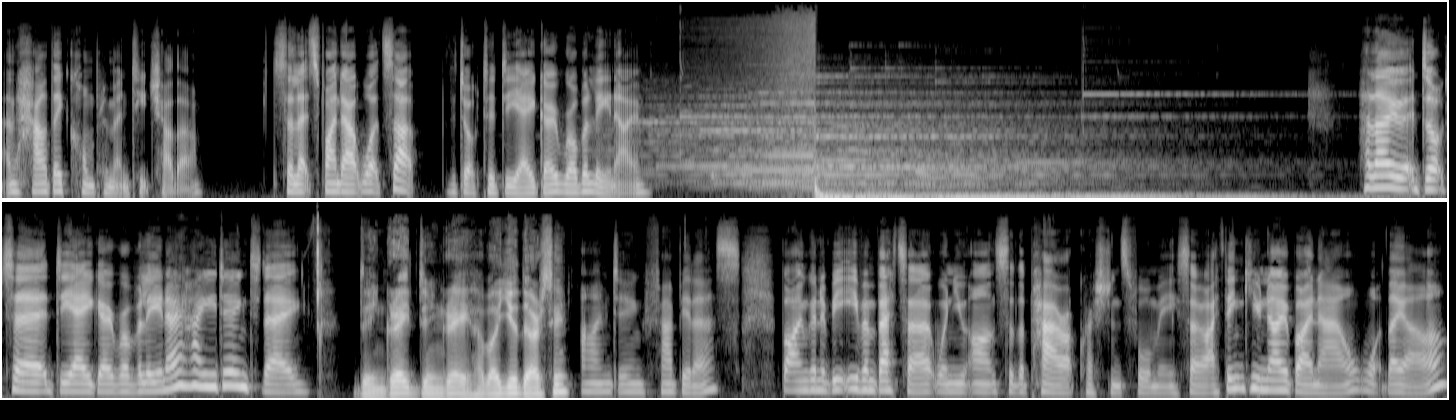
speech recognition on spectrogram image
and how they complement each other. So let's find out what's up with Dr. Diego Robalino. Hello, Dr. Diego Robalino. How are you doing today? Doing great, doing great. How about you, Darcy? I'm doing fabulous. But I'm going to be even better when you answer the power up questions for me. So I think you know by now what they are.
